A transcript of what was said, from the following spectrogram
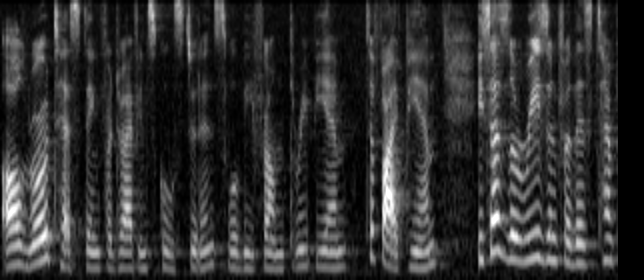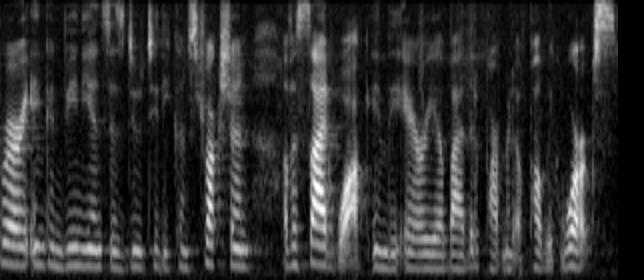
All road testing for driving school students will be from 3 p.m. to 5 p.m. He says the reason for this temporary inconvenience is due to the construction of a sidewalk in the area by the Department of Public Works.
